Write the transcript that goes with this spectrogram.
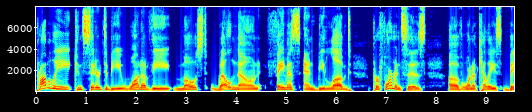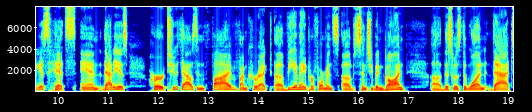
probably considered to be one of the most well-known, famous, and beloved performances of one of Kelly's biggest hits, and that is her 2005, if I'm correct, uh, VMA performance of "Since You've Been Gone." Uh, this was the one that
